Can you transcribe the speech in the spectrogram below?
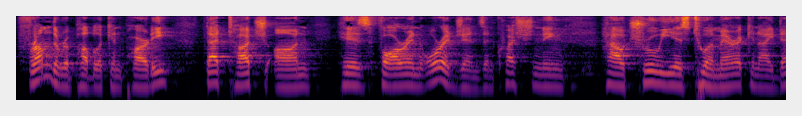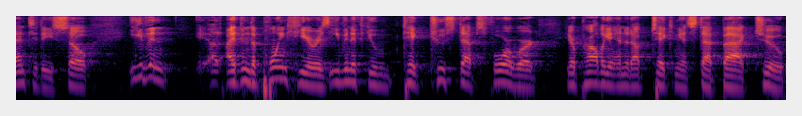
from the Republican Party that touch on his foreign origins and questioning how true he is to American identity. So, even I think the point here is even if you take two steps forward, you're probably ended up taking a step back too.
